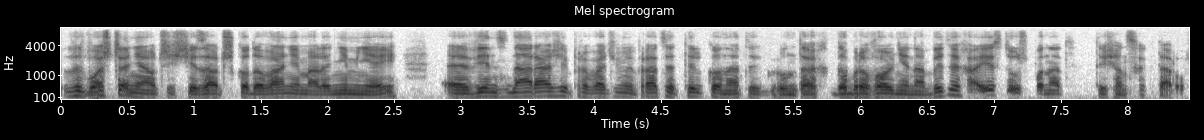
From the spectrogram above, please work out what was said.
wywłaszczenia, oczywiście za odszkodowaniem, ale nie mniej. E, więc na razie prowadzimy pracę tylko na tych gruntach dobrowolnie nabytych, a jest to już ponad tysiąc hektarów.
